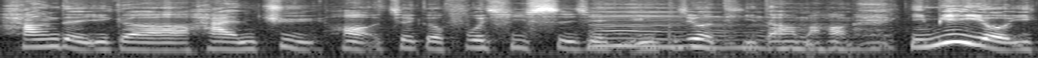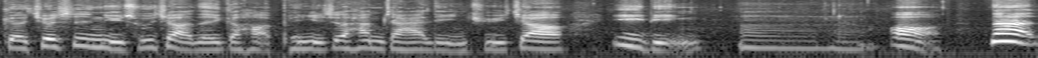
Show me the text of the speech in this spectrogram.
夯的一个韩剧哈，这个夫妻世界里面不就有提到嘛哈，里面有一个就是女主角的一个好朋友，就是他们家的邻居叫艺林嗯嗯哦，那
